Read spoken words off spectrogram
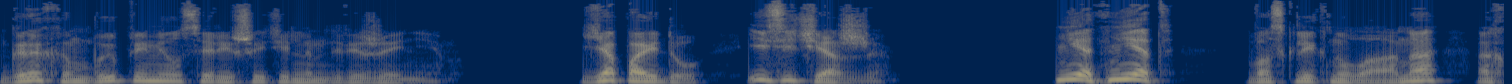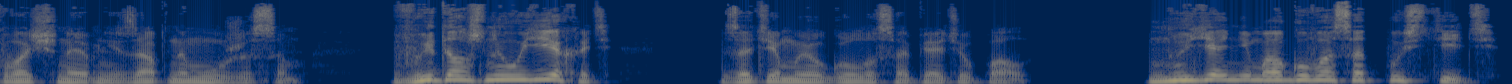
Грехом выпрямился решительным движением. «Я пойду, и сейчас же». «Нет, нет!» — воскликнула она, охваченная внезапным ужасом. Вы должны уехать!» Затем ее голос опять упал. «Но я не могу вас отпустить!»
